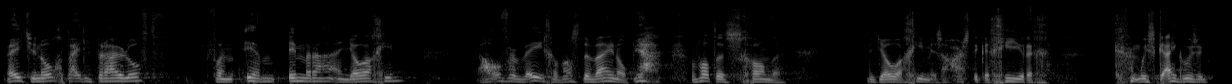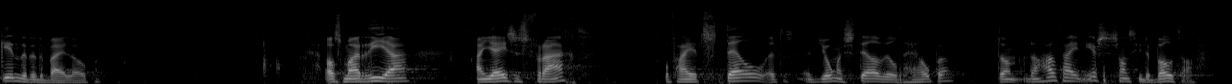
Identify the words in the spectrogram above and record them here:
Weet je nog, bij die bruiloft van Imra en Joachim? Halverwege was de wijn op. Ja, wat een schande. Die Joachim is hartstikke gierig. Moet eens kijken hoe zijn kinderen erbij lopen. Als Maria aan Jezus vraagt of hij het stel, het, het jonge stel wilt helpen, dan, dan houdt hij in eerste instantie de boot af.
